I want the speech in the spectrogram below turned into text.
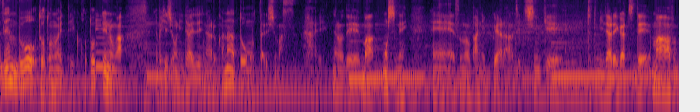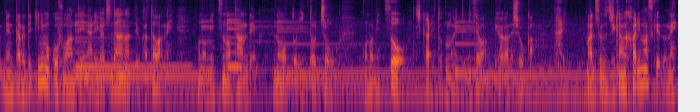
全部を整えていくことっていうのがやっぱ非常に大事になるかなと思ったりします。はい、なので、まあ、もしね、えー、そのパニックやら自律神経ちょっと乱れがちで、まあ、メンタル的にもこう不安定になりがちだなんていう方はねこの3つの丹田脳と胃と腸この3つをしっかり整えてみてはいかがでしょうか。はいまあ、ちょっと時間かかりますけどね、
